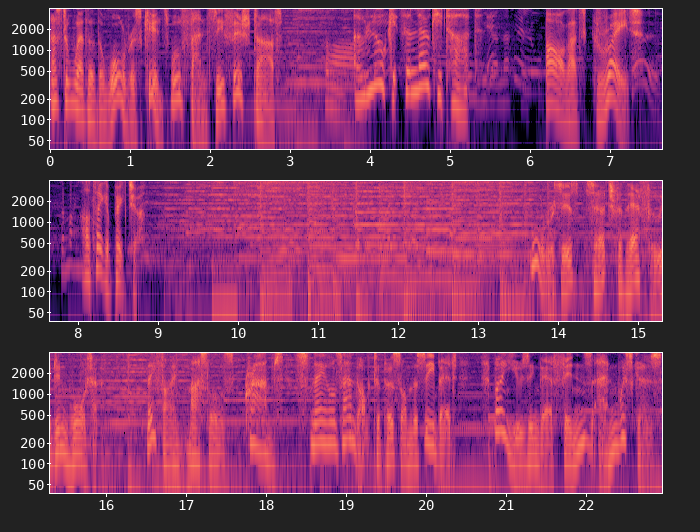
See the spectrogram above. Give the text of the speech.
as to whether the walrus kids will fancy fish tart. Oh, look, it's a Loki tart. Oh, that's great. I'll take a picture. Walruses search for their food in water. They find mussels, crabs, snails and octopus on the seabed by using their fins and whiskers.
